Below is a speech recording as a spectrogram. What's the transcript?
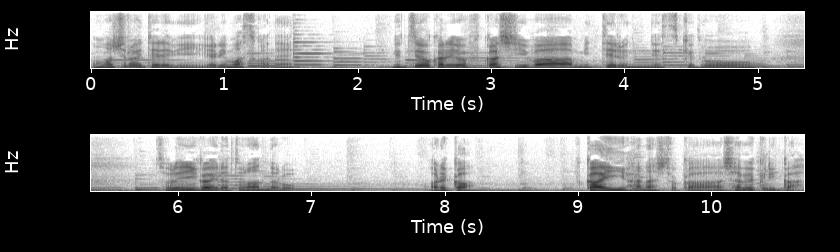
面白いテレビやりますかね？月曜から夜更かしは見てるんですけどそれ以外だと何だろう。あれか。深い話とかしゃべくりか。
